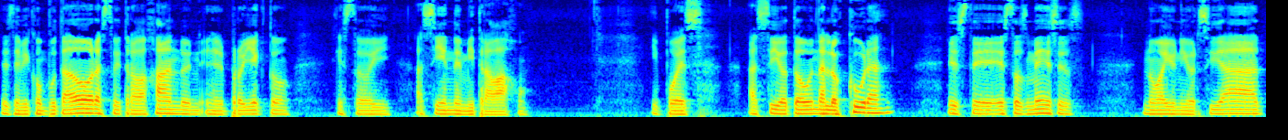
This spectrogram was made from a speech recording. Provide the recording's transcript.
Desde mi computadora estoy trabajando en el proyecto que estoy haciendo en mi trabajo. Y pues ha sido toda una locura este, estos meses. No hay universidad,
